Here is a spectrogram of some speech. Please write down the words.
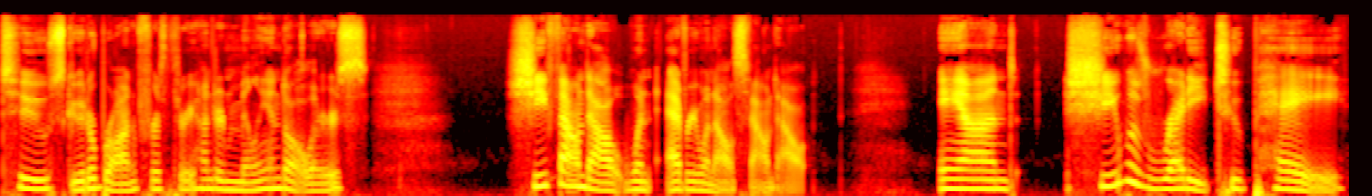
to Scooter Braun for $300 million, she found out when everyone else found out. And she was ready to pay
